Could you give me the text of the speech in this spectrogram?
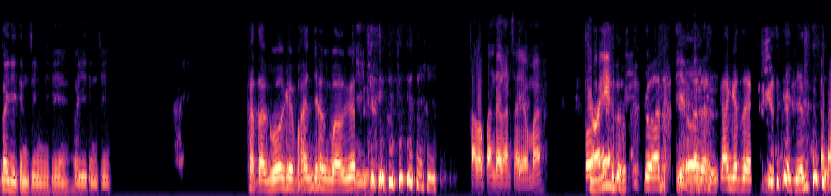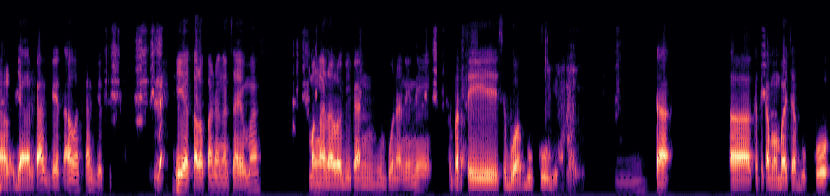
Lagi kencing kayaknya, lagi kencing. Kata gue kayak panjang banget Iya. Kalau pandangan saya mah, soalnya Tuh, tuh ada, Iya. ada kaget ya Kaget. kenal, jangan kaget, awas kaget. iya, kalau pandangan saya mah menganalogikan himpunan ini seperti sebuah buku gitu. Kita eh, ketika membaca buku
